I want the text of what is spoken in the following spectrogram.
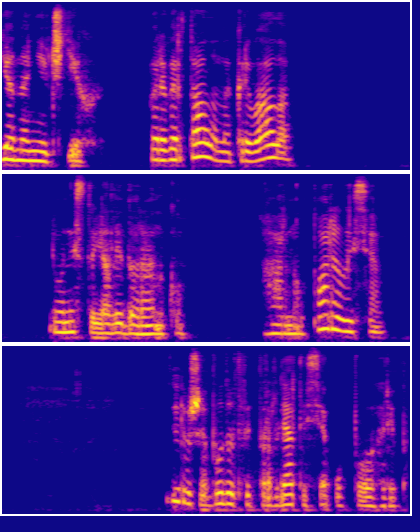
Я на ніч їх перевертала, накривала, і вони стояли до ранку. Гарно впарилися і вже будуть відправлятися у погріб.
